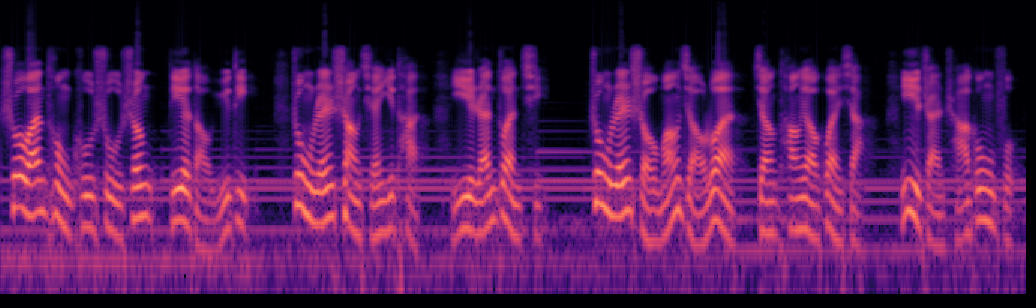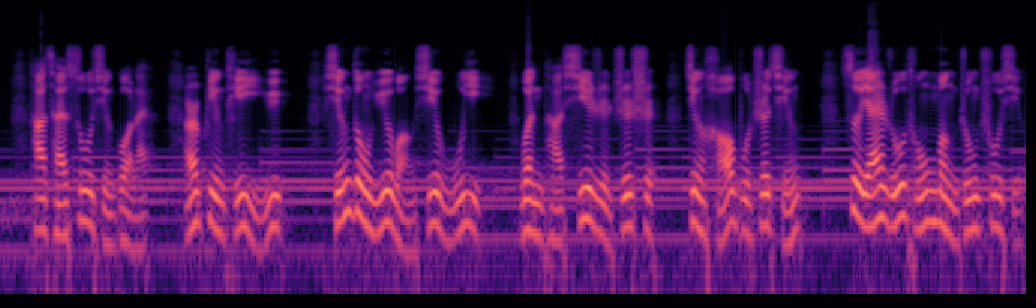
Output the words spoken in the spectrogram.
说完，痛哭数声，跌倒于地。众人上前一探，已然断气。众人手忙脚乱，将汤药灌下。一盏茶功夫，他才苏醒过来，而病体已愈，行动与往昔无异。问他昔日之事，竟毫不知情，自言如同梦中初醒。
